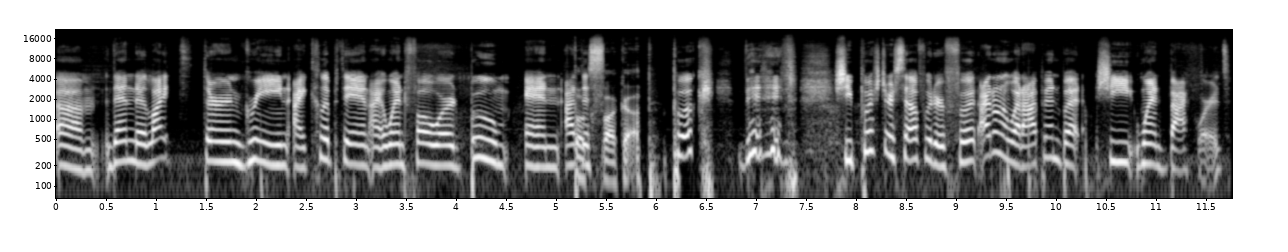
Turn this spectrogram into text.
Um, then the light turned green. I clipped in. I went forward. Boom! And at Book this fuck up. Puck didn't. She pushed herself with her foot. I don't know what happened, but she went backwards.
